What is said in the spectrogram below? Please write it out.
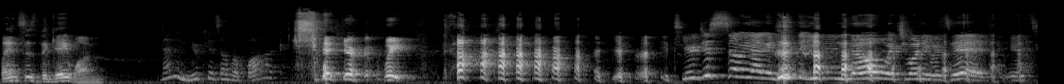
Lance is the gay one. Not a New Kids on the Block. Shit you're, wait. You're right. You're just so young and hip that you didn't know which one he was in. It's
